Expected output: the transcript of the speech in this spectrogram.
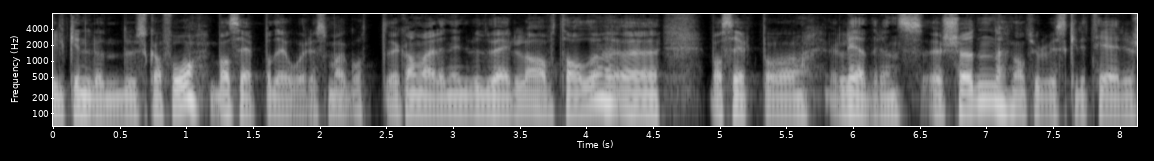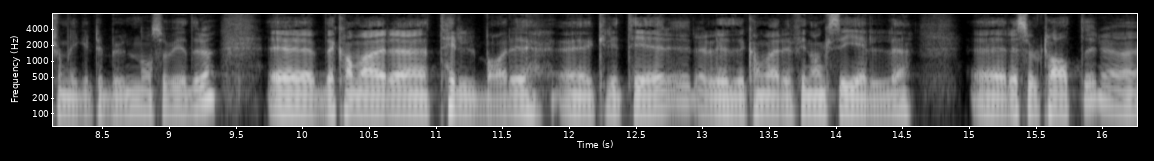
hvilken lønn du skal få, basert på det året som har gått. Det kan være en individuell avtale basert på lederens skjønn, naturligvis kriterier som ligger til bunn osv. Det kan være tellbare kriterier, eller det kan være være finansielle resultater. Eh,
